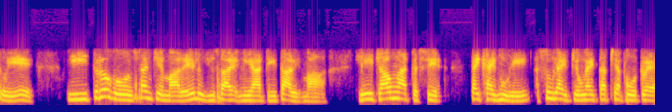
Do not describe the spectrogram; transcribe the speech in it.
ဆိုရင်ဒီသူတို့ကိုစန့်ကျင်ပါတယ်လို့ယူဆတဲ့နေရာဒေသတွေမှာလေကြောင်းကတဆင့်တိုက်ခိုက်မှုတွေအစုလိုက်ပြုံလိုက်တပ်ဖြတ်ဖို့အတွက်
